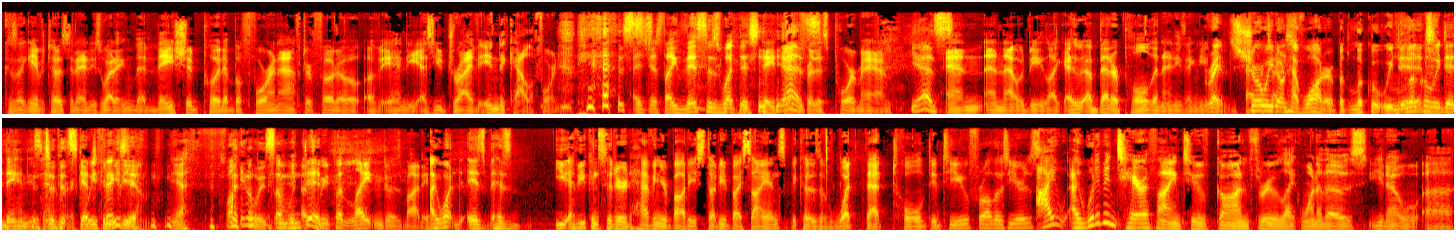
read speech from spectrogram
because I gave a toast at Andy's wedding that they should put a before and after photo of Andy as you drive into California. yes. It's just like this is what this state Yes. did for this poor man. Yes. and and that would be like a, a better pull than anything. You right. could Sure, we don't have water, but look what we did. Look what we did to Andy to the sketch we fixed him. Yeah, Finally, someone Yes, did. We put light into his body. I want is has you, have you considered having your body studied by science because of what that toll did to you for all those years? I, I would have been terrifying to have gone through like one of those, you know, uh,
